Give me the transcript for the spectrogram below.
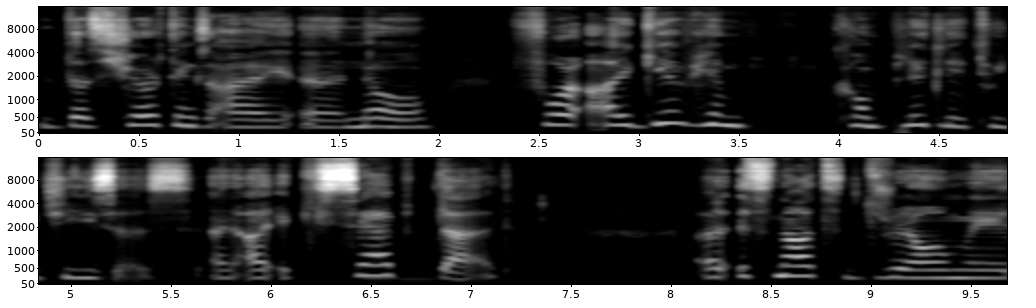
the sure things I uh, know, for I give him completely to Jesus, and I accept that. Uh, it's not draw me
